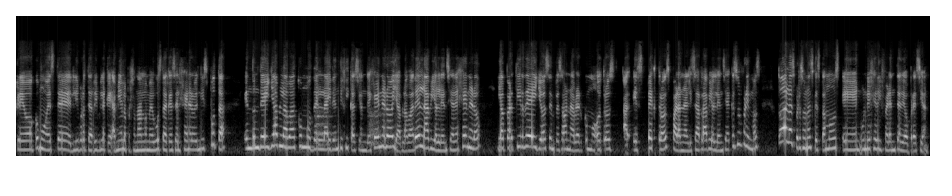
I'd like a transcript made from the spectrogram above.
creó como este libro terrible que a mí en lo personal no me gusta, que es El género en disputa, en donde ella hablaba como de la identificación de género y hablaba de la violencia de género, y a partir de ellos empezaron a ver como otros espectros para analizar la violencia que sufrimos todas las personas que estamos en un eje diferente de opresión.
